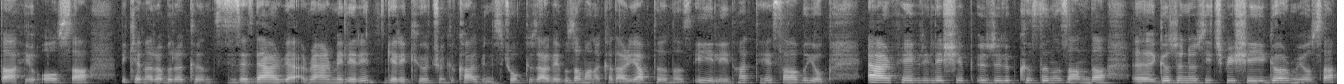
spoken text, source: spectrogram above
dahi olsa bir kenara bırakın. Size değer vermeleri gerekiyor. Çünkü kalbiniz çok güzel ve bu zamana kadar yaptığınız iyiliğin haddi hesabı yok. Eğer fevrileşip, üzülüp, kızdığınız anda e, gözünüz hiçbir şeyi görmüyorsa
